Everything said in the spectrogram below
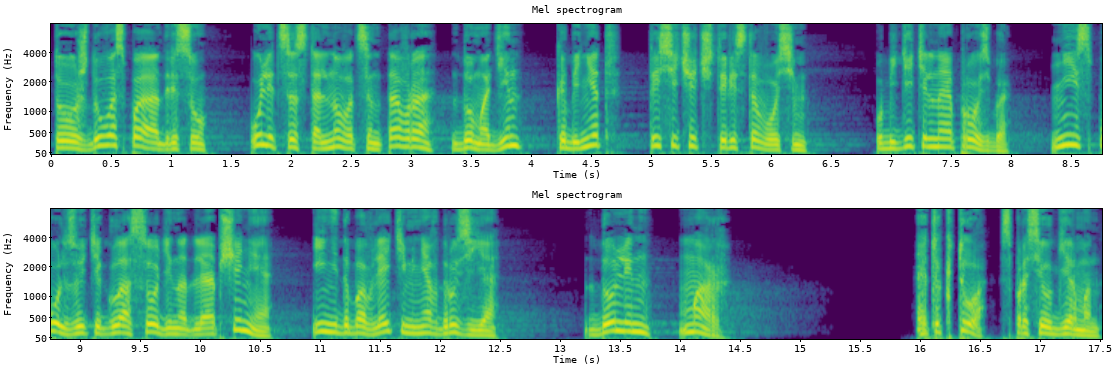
то жду вас по адресу. Улица Стального Центавра, дом 1, кабинет 1408. Убедительная просьба. Не используйте глаз Одина для общения и не добавляйте меня в друзья. Долин Мар. «Это кто?» — спросил Герман.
